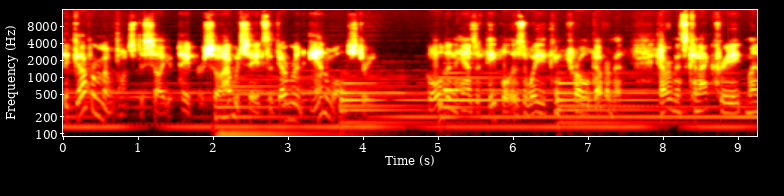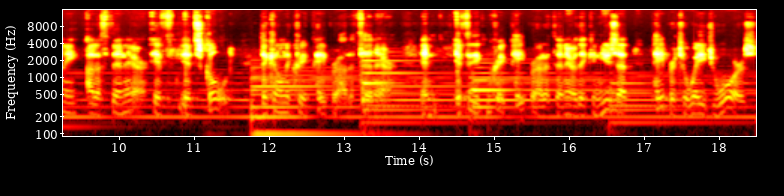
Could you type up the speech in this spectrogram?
The government wants to sell you paper. So I would say it's the government and Wall Street. Gold in the hands of people is the way you control government. Governments cannot create money out of thin air if it's gold. They can only create paper out of thin air. And if they can create paper out of thin air, they can use that paper to wage wars,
